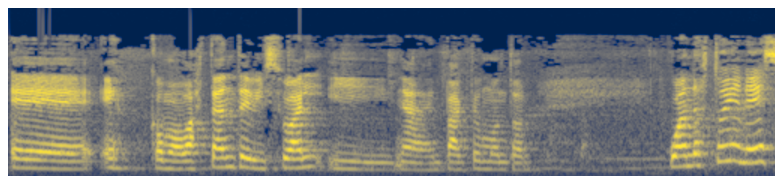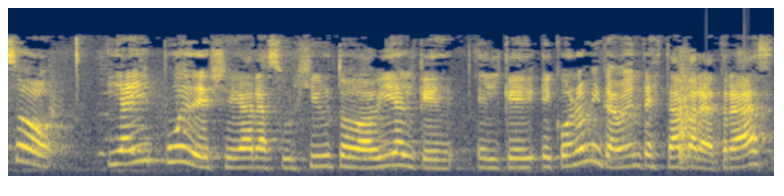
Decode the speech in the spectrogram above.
Eh, es como bastante visual y nada, impacta un montón. Cuando estoy en eso, y ahí puede llegar a surgir todavía el que, el que económicamente está para atrás,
